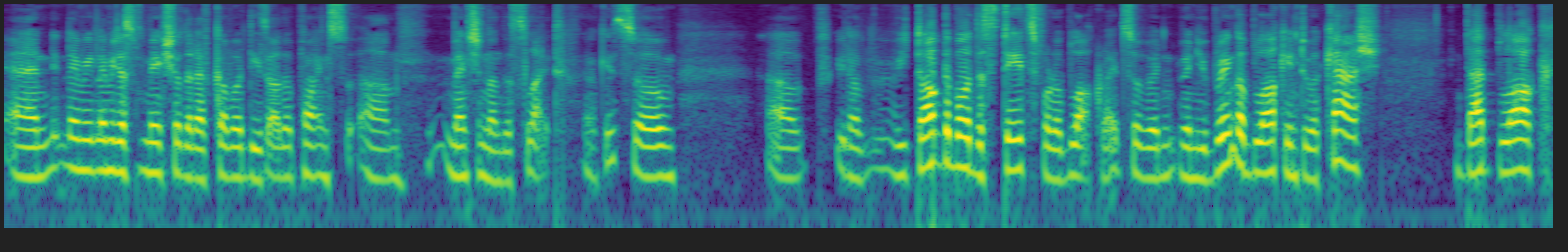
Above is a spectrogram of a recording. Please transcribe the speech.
And let me let me just make sure that I've covered these other points um, mentioned on the slide. Okay, so uh, you know we talked about the states for a block, right? So when when you bring a block into a cache, that block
